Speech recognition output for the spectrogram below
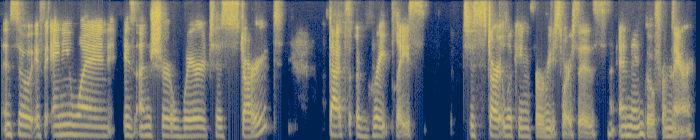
And so, if anyone is unsure where to start, that's a great place to start looking for resources and then go from there.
